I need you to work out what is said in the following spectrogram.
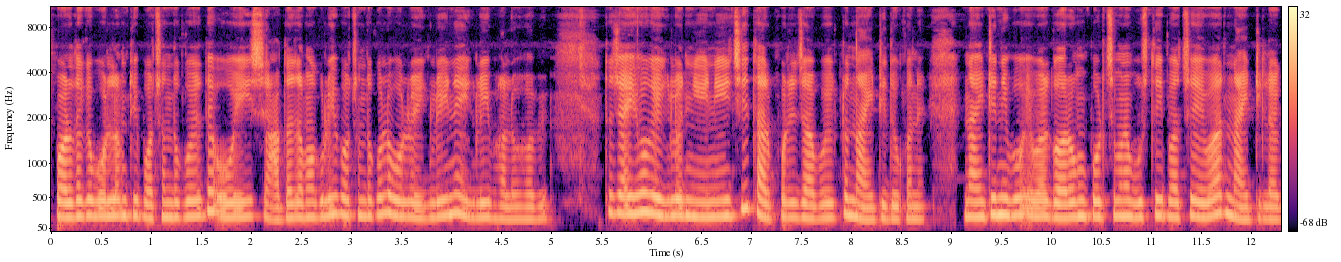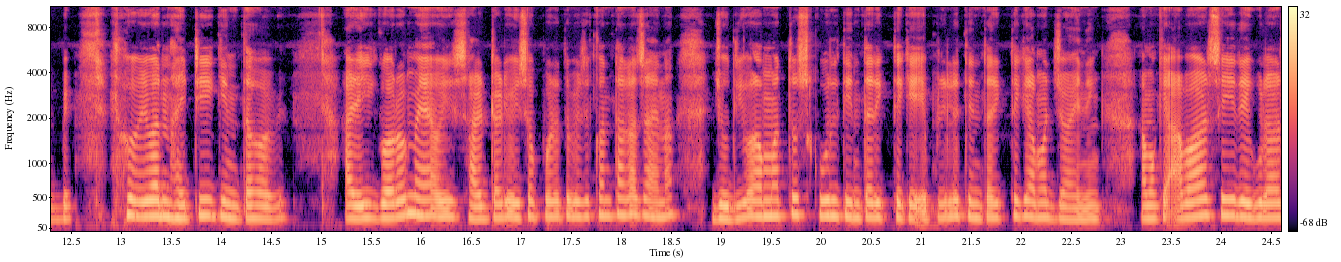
স্পর্ধাকে বললাম, তুই পছন্দ করে দে। ও এই সাদা জামাগুলোই পছন্দ করল, বলল, এগুলোই না, এগুলোই ভালো হবে। তো যাই হোক, এগুলো নিয়ে নিয়েছি। তারপরে যাব একটু নাইটি দোকানে। নাইটি নিব। এবার গরম পড়ছে মানে বুঝতেই পারছ, এবার নাইটি লাগবে। তো এবার নাইটিই কিনতে হবে। আর এই গরমে ওই শাড়ি টাড়ি ওইসব পরে তো বেশিক্ষণ থাকা যায় না। যদিও আমার তো স্কুল তিন তারিখ থেকে এপ্রিলের তিন তারিখ থেকে আমার জয়েনিং। আমাকে আবার সেই রেগুলার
